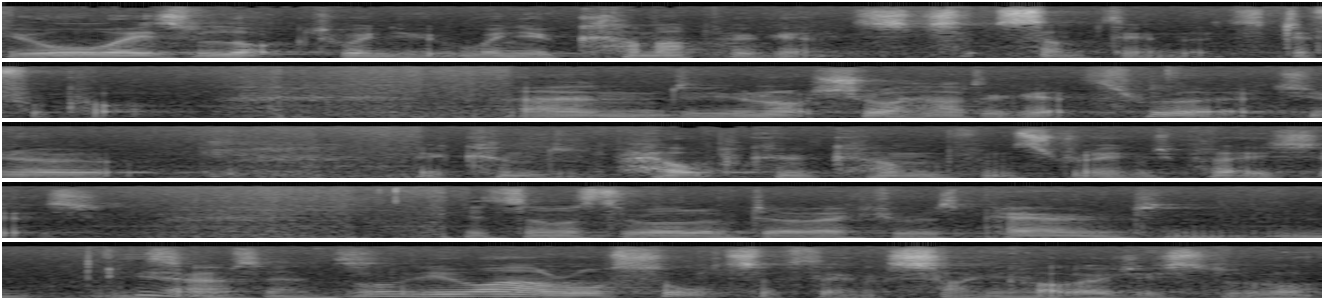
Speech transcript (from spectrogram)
you always looked when you when you come up against something that's difficult and you're not sure how to get through it. You know, it can help can come from strange places. It's almost the role of director as parent in, in, in some sense. Well, you are all sorts of things, psychologist or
